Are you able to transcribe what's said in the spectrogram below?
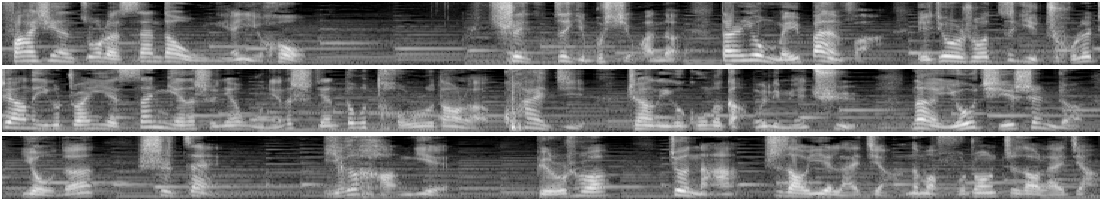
发现做了三到五年以后。是自己不喜欢的，但是又没办法，也就是说，自己除了这样的一个专业，三年的时间、五年的时间都投入到了会计这样的一个工作岗位里面去。那尤其甚者，有的是在一个行业，比如说，就拿制造业来讲，那么服装制造来讲。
